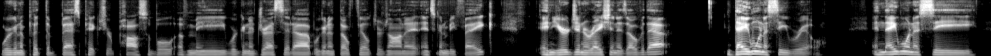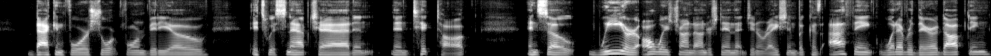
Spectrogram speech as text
we're going to put the best picture possible of me. We're going to dress it up. We're going to throw filters on it. It's going to be fake. And your generation is over that. They want to see real and they want to see back and forth short form video. It's with Snapchat and, and TikTok. And so we are always trying to understand that generation because I think whatever they're adopting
